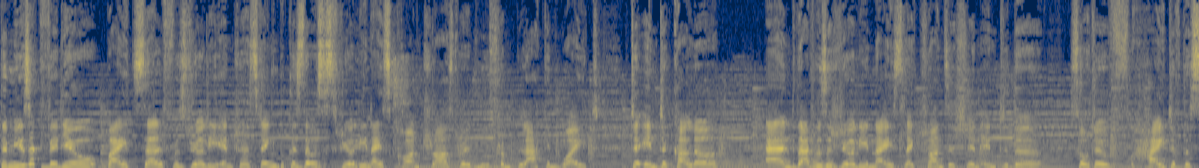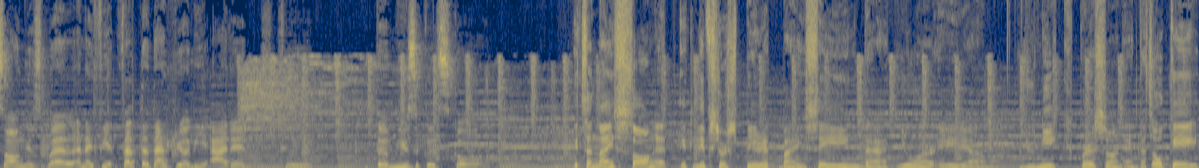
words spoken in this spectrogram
The music video by itself was really interesting because there was this really nice contrast where it moved from black and white to into color, and that was a really nice like transition into the sort of height of the song as well. And I feel, felt that that really added to the musical score. It's a nice song. It, it lifts your spirit by saying that you are a um, unique person and that's okay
